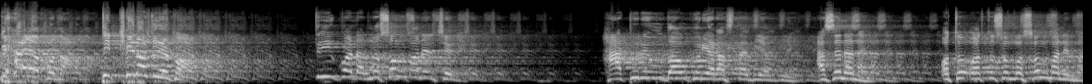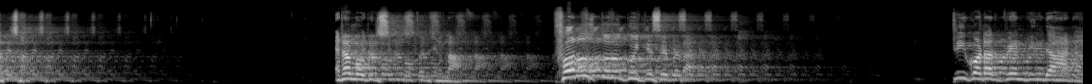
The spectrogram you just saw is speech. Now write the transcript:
বেহায়াপনা দিয়ে থ্রি কোয়ার্টার মুসলমানের ছেলে। হাঁটুরে উদাও করিয়া রাস্তা দিয়া ঘুরে। আছে না নাই? অত অথচ মুসলমানের বাচ্চা। এটা নবীর সুন্নতের খেলা। ফরজ তোর কইতেছে বেড়া। থ্রি কোয়ার্টার পেন বিন্দা হাঁটে।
